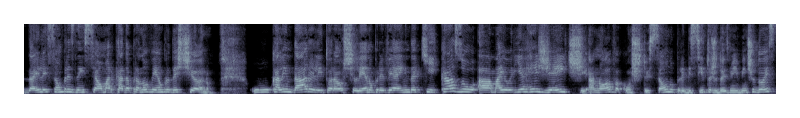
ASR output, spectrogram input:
da eleição presidencial marcada para novembro deste ano. O calendário eleitoral chileno prevê ainda que, caso a maioria rejeite a nova Constituição no plebiscito de 2022,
